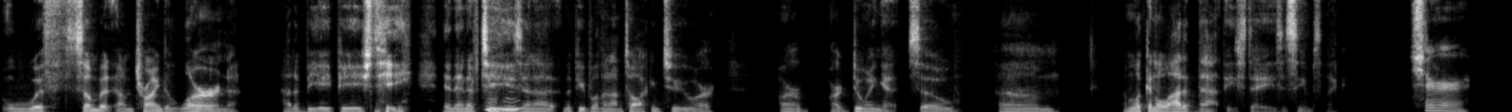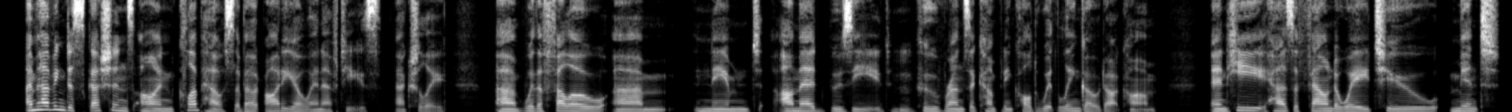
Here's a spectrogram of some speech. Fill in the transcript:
with somebody. I'm trying to learn how to be a PhD in NFTs, mm-hmm. and uh, the people that I'm talking to are are are doing it. So um, I'm looking a lot at that these days. It seems like. Sure. I'm having discussions on Clubhouse about audio NFTs, actually, uh, with a fellow um, named Ahmed Bouzid, mm. who runs a company called witlingo.com. And he has a, found a way to mint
